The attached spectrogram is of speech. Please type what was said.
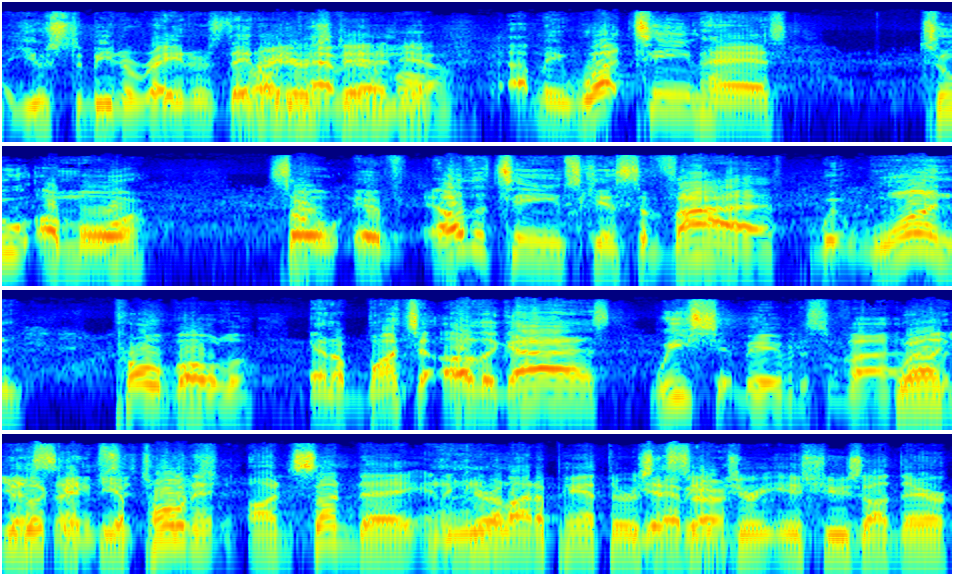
it used to be the Raiders. They Raiders don't even have did, it anymore. Yeah. I mean, what team has two or more? So if other teams can survive with one Pro Bowler and a bunch of other guys, we should be able to survive. Well, and you look at the situation. opponent on Sunday, and mm-hmm. the Carolina Panthers yes, have sir. injury issues on their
